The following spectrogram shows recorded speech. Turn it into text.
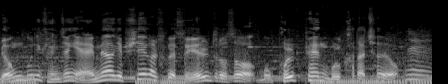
명분이 굉장히 애매하게 피해갈 수가 있어요. 예를 들어서 뭐 볼펜 몰카다 쳐요. 네.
